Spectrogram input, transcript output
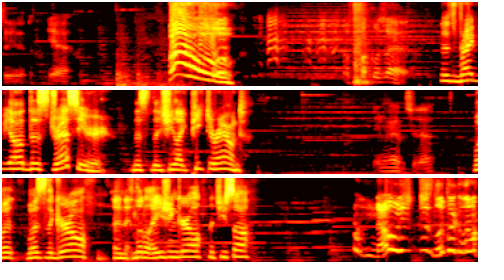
see it. Yeah. Oh! The fuck was that? It's right beyond uh, this dress here. This that she like peeked around. Yeah, I didn't see that. What was the girl? A little Asian girl that you saw? No, she just looked like a little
